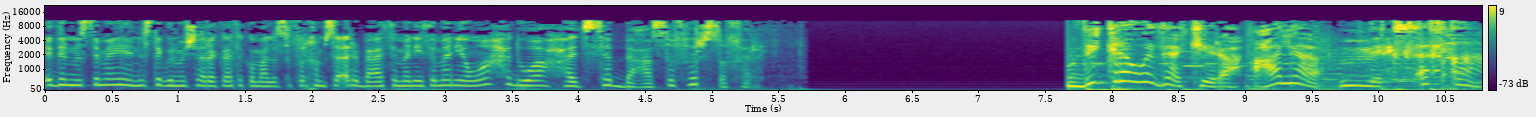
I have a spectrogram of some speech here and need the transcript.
إذا مستمعين نستقبل مشاركاتكم على صفر خمسة أربعة ثمانية, ثمانية واحد, واحد سبعة صفر صفر. وذاكرة على Mix FM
